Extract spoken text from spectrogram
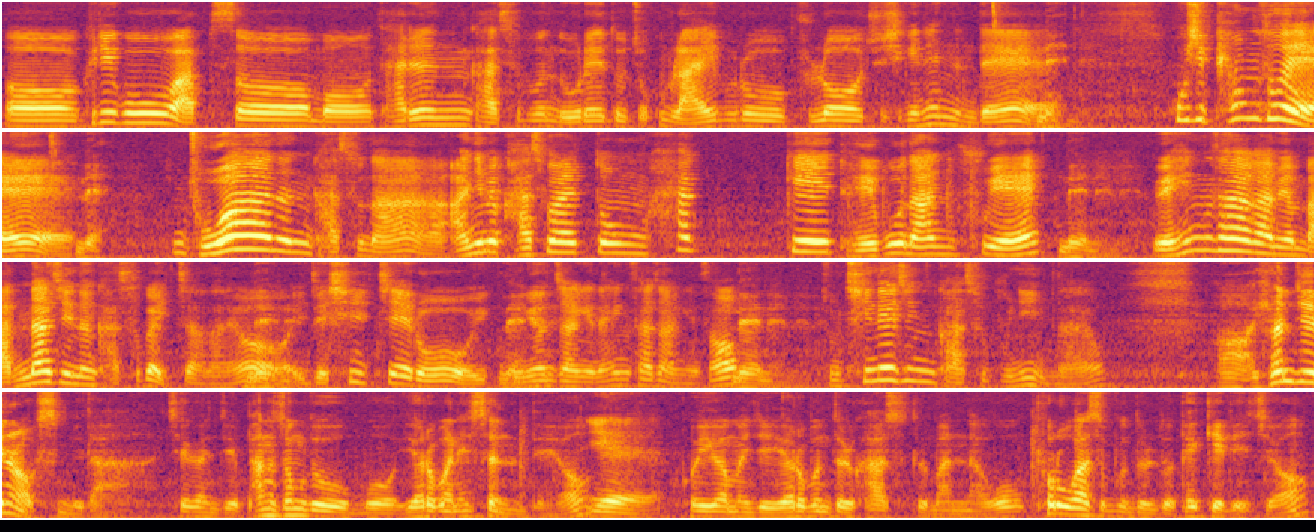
어 그리고 앞서 뭐 다른 가수분 노래도 조금 라이브로 불러주시긴 했는데 네. 혹시 평소에 네. 좀 좋아하는 가수나 아니면 가수 활동 하게 되고 난 후에 네, 네. 왜 행사 가면 만나지는 가수가 있잖아요. 네네. 이제 실제로 이. 공연장이나 행사장에서 네, 네. 네. 좀 친해진 가수분이 있나요? 아, 현재는 없습니다. 제가 이제 방송도 뭐 여러 번 했었는데요. 예, 거기 가면 이제 여러분들 가수들 만나고 프로 가수분들도 뵙게 되죠.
